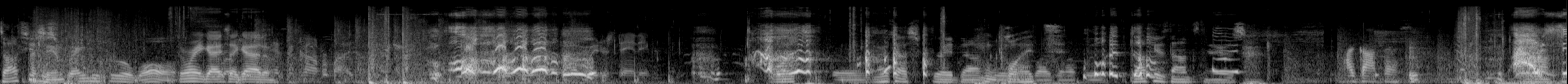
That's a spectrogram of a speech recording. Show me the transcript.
Toxie him. just sprayed me through a wall. Don't worry, guys. I got him. Oh! What? I got sprayed down What? What the- downstairs. I got this. Oh shit!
